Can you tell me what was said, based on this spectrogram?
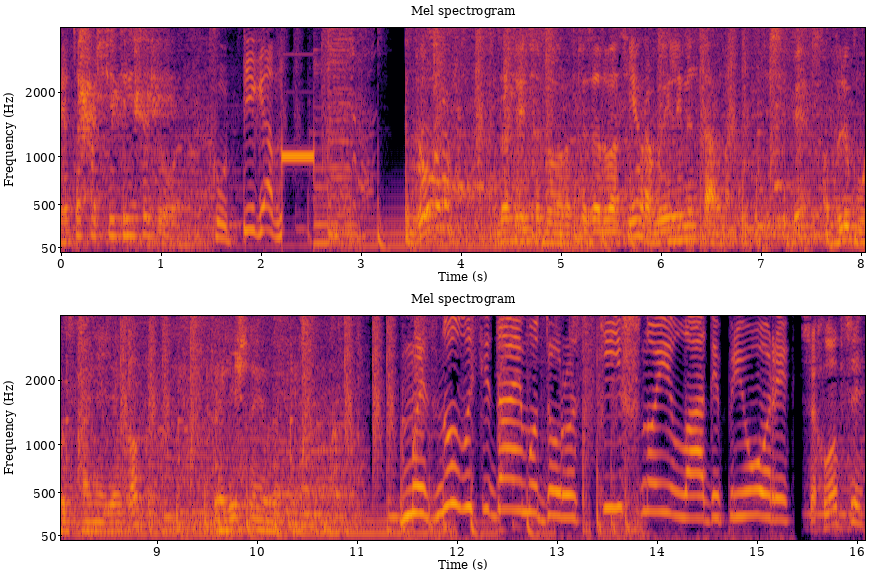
Это почти 30 долларов. Купи говно. Долларов? За 30 долларов, то есть за 20 евро вы элементарно купите себе в любой стране Европы приличную европейскую. Ми знову сідаємо до розкішної лади Пріори. Все, хлопцы,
